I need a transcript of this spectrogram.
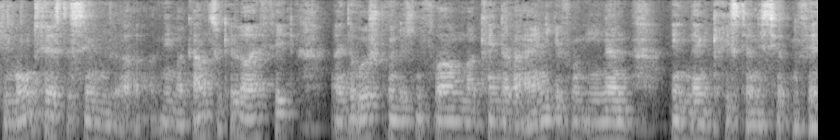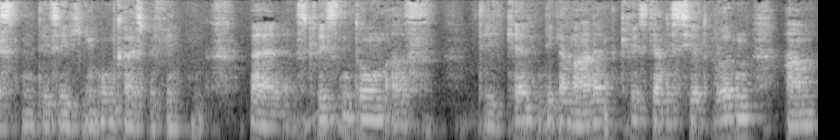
Die Mondfeste sind äh, nicht mehr ganz so geläufig in der ursprünglichen Form. Man kennt aber einige von ihnen in den christianisierten Festen, die sich im Umkreis befinden, weil das Christentum als die Kelten, die Germanen christianisiert wurden, haben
